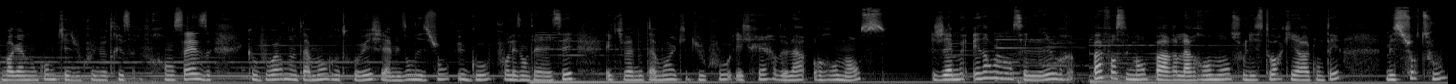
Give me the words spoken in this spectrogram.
Morgane Moncomble, qui est du coup une autrice française, que vous pouvez notamment retrouver chez la maison d'édition Hugo pour les intéressés, et qui va notamment du coup écrire de la romance. J'aime énormément ces livres, pas forcément par la romance ou l'histoire qui est racontée, mais surtout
